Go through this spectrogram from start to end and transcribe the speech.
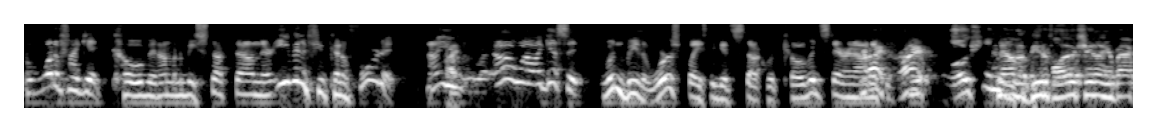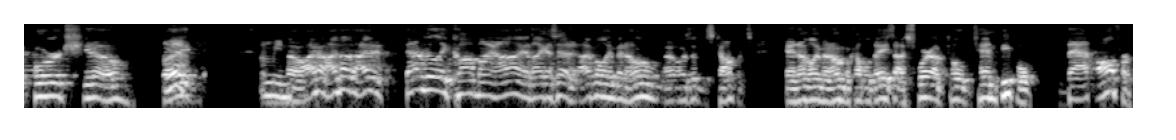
but what if I get COVID? I'm going to be stuck down there, even if you can afford it. Now you, right. oh well, I guess it wouldn't be the worst place to get stuck with COVID, staring out right, at the right. ocean. now the beautiful ocean on your back porch, you know, right? Yeah. I mean, no, I, I thought I, that really caught my eye. And like I said, I've only been home. I was at this conference, and I've only been home a couple days. I swear I've told ten people that offer,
